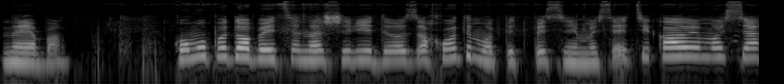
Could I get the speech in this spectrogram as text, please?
неба. Кому подобається наше відео, заходимо, підписуємося, цікавимося.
